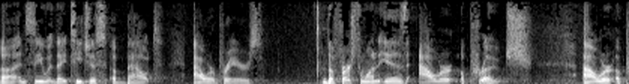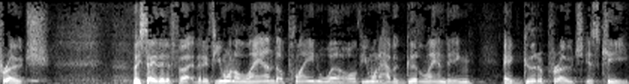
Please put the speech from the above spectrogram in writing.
uh, and see what they teach us about our prayers. The first one is our approach. Our approach. They say that if uh, that if you want to land a plane well, if you want to have a good landing, a good approach is key.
